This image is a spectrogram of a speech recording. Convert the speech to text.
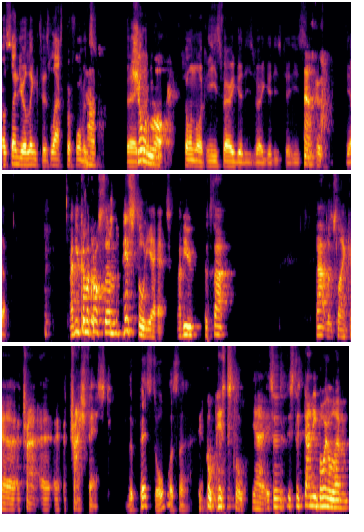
I'll send you a link to his last performance. Ah. Uh, Sean Lock. Sean Lock, he's very good. He's very good. He's good. He's Sounds good. yeah. Have you come across um, Pistol yet? Have you? Is that? that looks like a, a, tra- a, a trash fest. The pistol, what's that? It's called Pistol. Yeah, it's a it's the Danny Boyle um,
